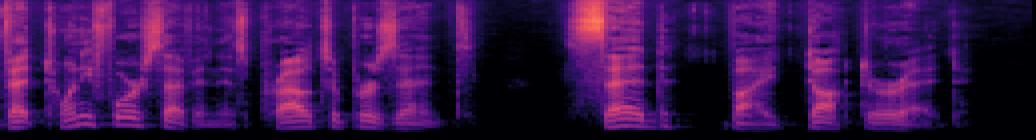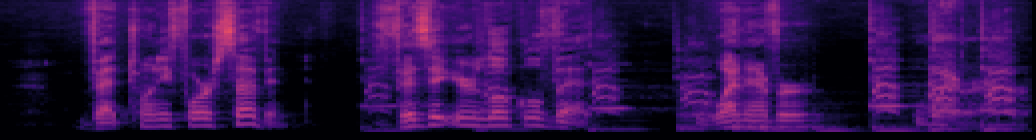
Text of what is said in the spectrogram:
Vet 24 7 is proud to present Said by Dr. Ed. Vet 24 7. Visit your local vet whenever, wherever.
